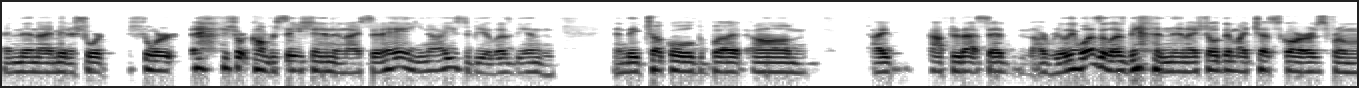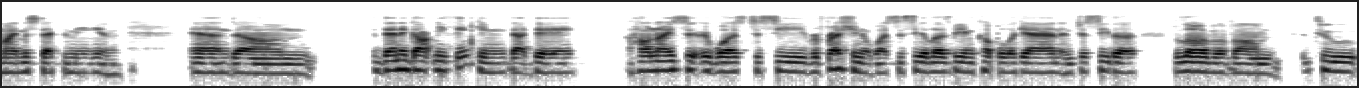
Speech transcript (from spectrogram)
and then I made a short short short conversation and I said hey you know I used to be a lesbian. And they chuckled but um I after that said I really was a lesbian. And then I showed them my chest scars from my mastectomy and and um then it got me thinking that day how nice it was to see refreshing it was to see a lesbian couple again and just see the, the love of um two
